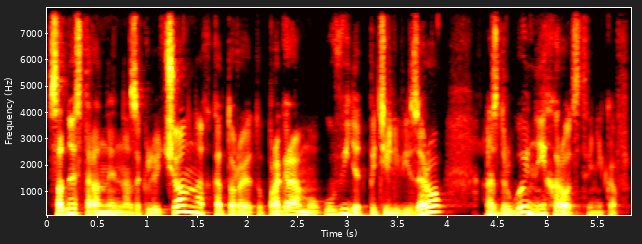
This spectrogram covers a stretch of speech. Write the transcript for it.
с одной стороны, на заключенных, которые эту программу увидят по телевизору, а с другой на их родственников.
